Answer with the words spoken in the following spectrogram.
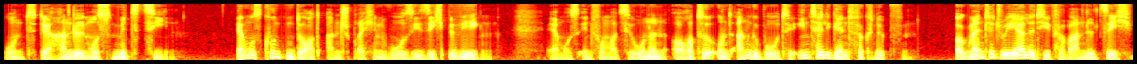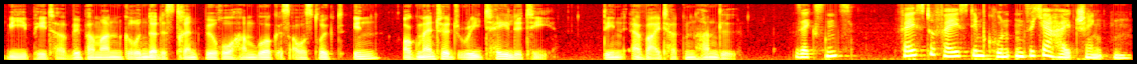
Und der Handel muss mitziehen. Er muss Kunden dort ansprechen, wo sie sich bewegen. Er muss Informationen, Orte und Angebote intelligent verknüpfen. Augmented Reality verwandelt sich, wie Peter Wippermann, Gründer des Trendbüro Hamburg, es ausdrückt, in Augmented Retaility, den erweiterten Handel. Sechstens. Face-to-face -face dem Kunden Sicherheit schenken.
